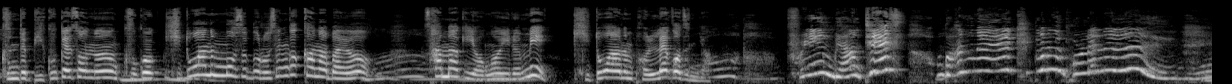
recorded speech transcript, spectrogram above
근데 미국에서는 그걸 기도하는 모습으로 생각하나 봐요. 사마귀 영어 이름이 기도하는 벌레거든요. Praying mantis? 맞네. 기도하는 벌레네.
